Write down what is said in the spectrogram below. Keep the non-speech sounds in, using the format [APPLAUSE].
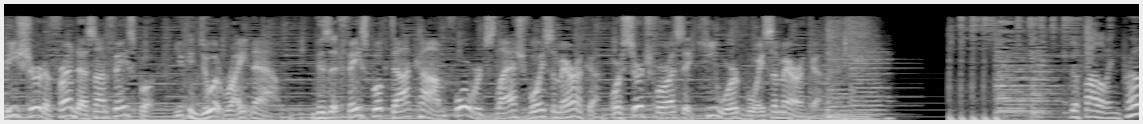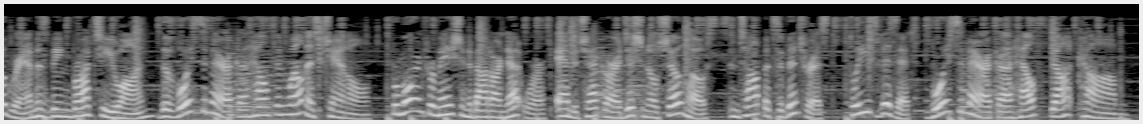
Be sure to friend us on Facebook. You can do it right now. Visit facebook.com forward slash voice America or search for us at keyword voice America. The following program is being brought to you on the Voice America Health and Wellness Channel. For more information about our network and to check our additional show hosts and topics of interest, please visit voiceamericahealth.com.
